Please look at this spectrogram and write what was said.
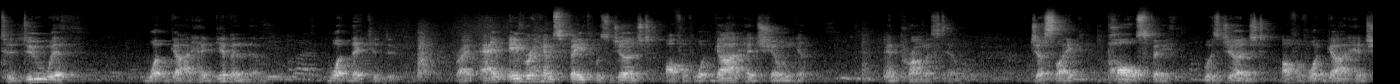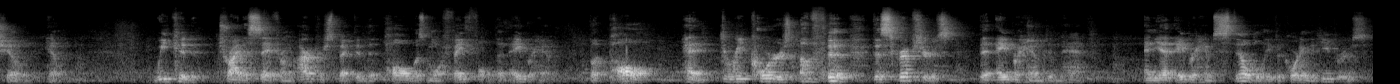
to do with what God had given them what they could do. Right? Abraham's faith was judged off of what God had shown him and promised him. Just like Paul's faith was judged off of what God had shown him. We could try to say from our perspective that Paul was more faithful than Abraham, but Paul had three quarters of the, the scriptures that Abraham didn't have. And yet Abraham still believed, according to Hebrews,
